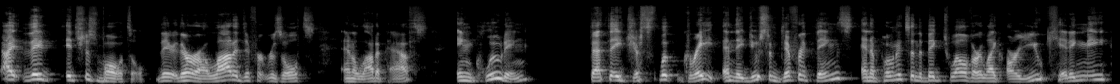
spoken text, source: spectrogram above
i they it's just volatile there there are a lot of different results and a lot of paths including that they just look great and they do some different things. And opponents in the Big 12 are like, Are you kidding me?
